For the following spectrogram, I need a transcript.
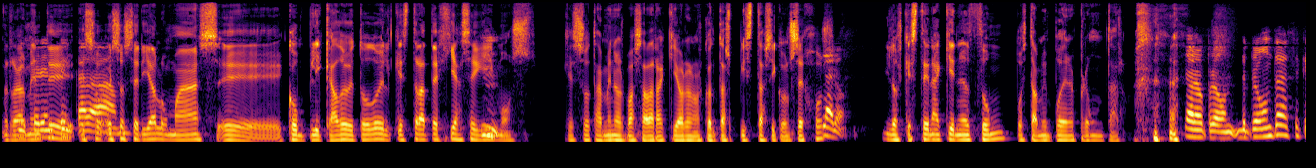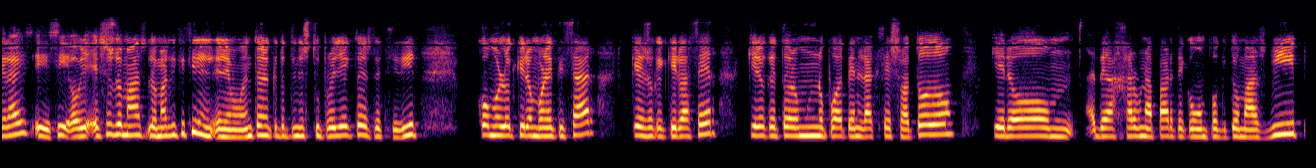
realmente eso, sería lo más eh, complicado de todo, el qué estrategia mm. seguimos. Que eso también nos vas a dar aquí ahora unas cuantas pistas y consejos. Claro. Y los que estén aquí en el Zoom, pues también pueden preguntar. Claro, de preguntas si queráis. Y sí, eso es lo más, lo más difícil en, el momento en el que tú tienes tu proyecto, es decidir cómo lo quiero monetizar, qué es lo que quiero hacer, quiero que todo el mundo pueda tener acceso a todo, quiero mm, dejar una parte como un poquito más VIP,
